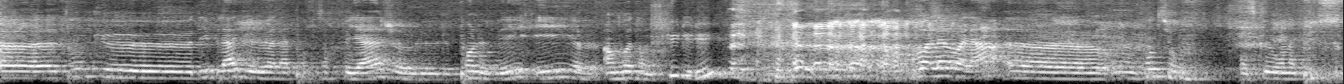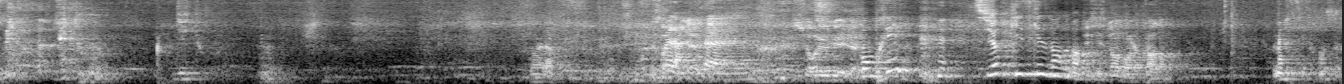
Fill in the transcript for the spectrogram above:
euh, donc euh, des blagues à la professeur Feuillage, le, le point levé et un doigt dans le cul, Lulu. voilà, voilà. on compte sur vous parce qu'on n'a plus de sous. Du tout. Du tout. Voilà. Voilà. ça- Sur Ulule. Compris Sur Kiss Kiss Bang Bang. Kiss Kiss Bang Bang, pardon. Merci François.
